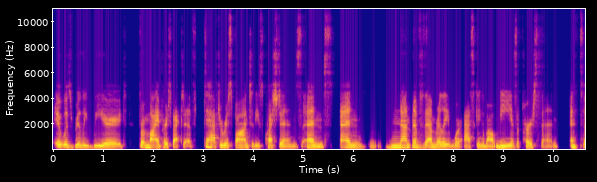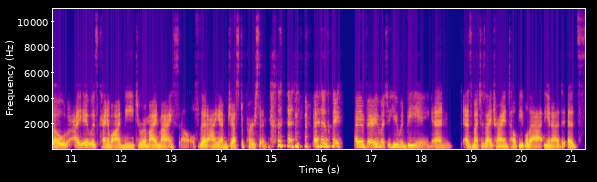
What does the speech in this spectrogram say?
it was really weird from my perspective to have to respond to these questions. And and none of them really were asking about me as a person and so I, it was kind of on me to remind myself that I am just a person and, and like I am very much a human being. And as much as I try and tell people that, you know, it's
